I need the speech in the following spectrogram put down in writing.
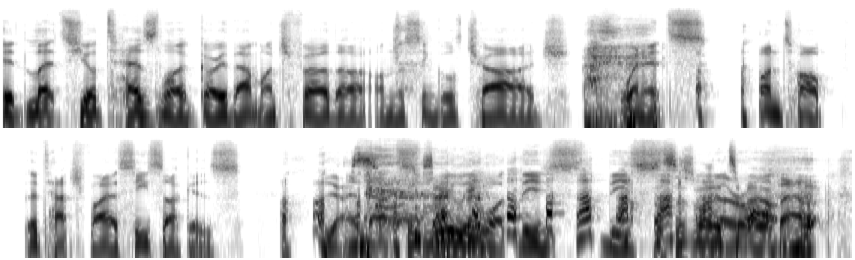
It lets your Tesla go that much further on the single charge when it's on top attached via SeaSuckers, Yes. and that's exactly. really what these these This is what are it's all about. about.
